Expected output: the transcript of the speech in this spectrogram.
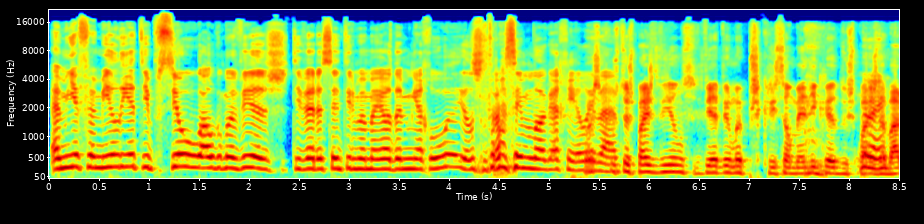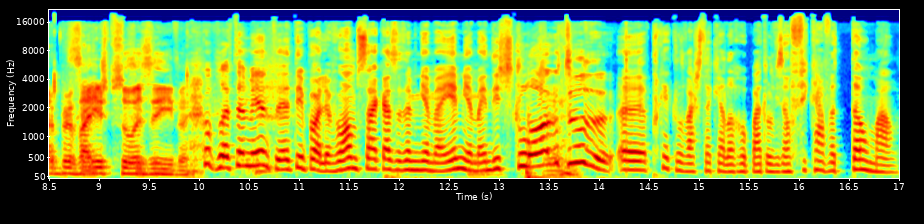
a minha família, tipo, se eu alguma vez estiver a sentir-me a maior da minha rua, eles trazem-me logo à que os realidade. teus pais deviam devia haver uma prescrição médica dos pais é? da Bárbara para várias pessoas aí, não é? Completamente. É tipo, olha, vão almoçar à casa da minha mãe. A minha mãe diz-te logo tudo. Ah, Porquê é que levaste aquela roupa à televisão? Ficava tão mal.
